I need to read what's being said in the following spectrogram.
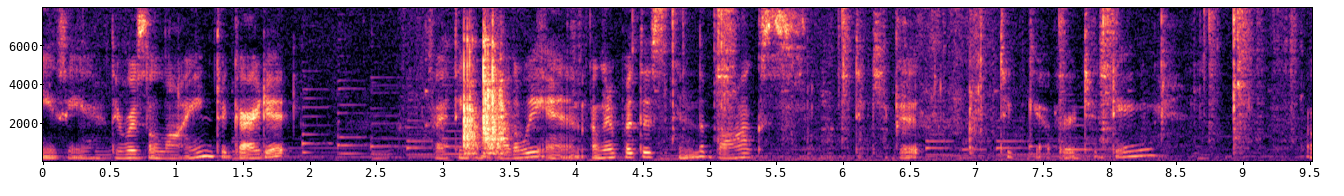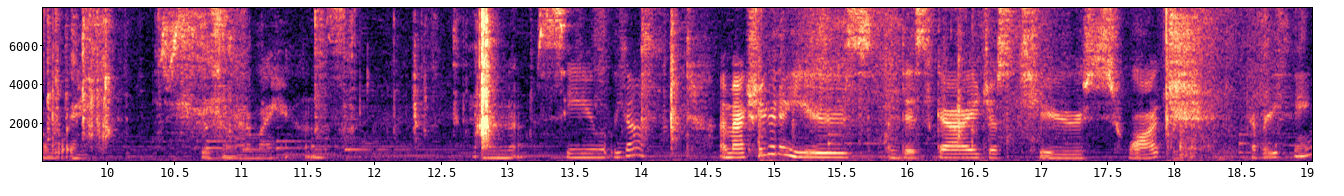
easy. There was a line to guide it. So I think I'm all the way in. I'm gonna put this in the box to keep it together today. Oh boy, it's slipping out of my hands. And see what we got. I'm actually gonna use this guy just to swatch everything.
